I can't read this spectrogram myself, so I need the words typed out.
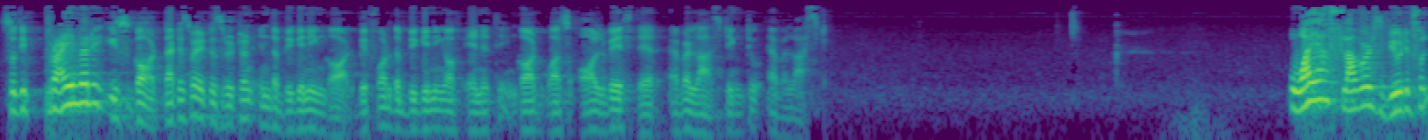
So the primary is God. That is why it is written in the beginning God. Before the beginning of anything, God was always there, everlasting to everlasting. Why are flowers beautiful?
